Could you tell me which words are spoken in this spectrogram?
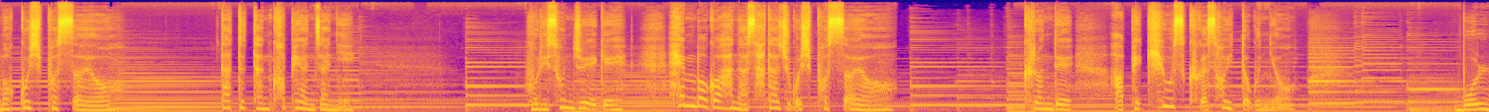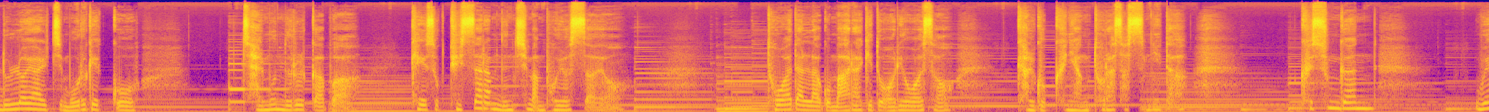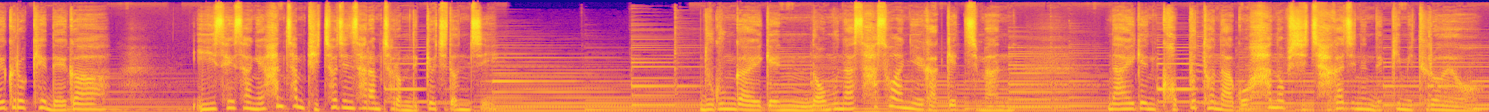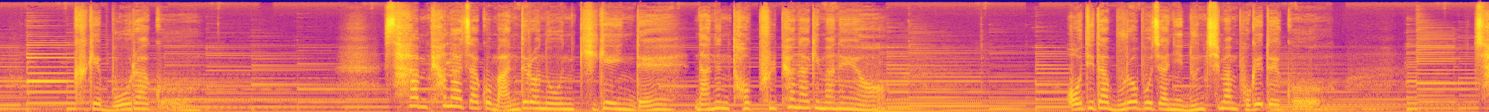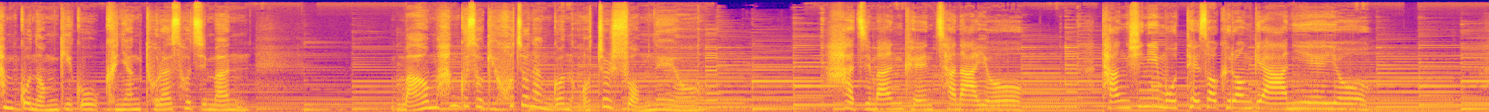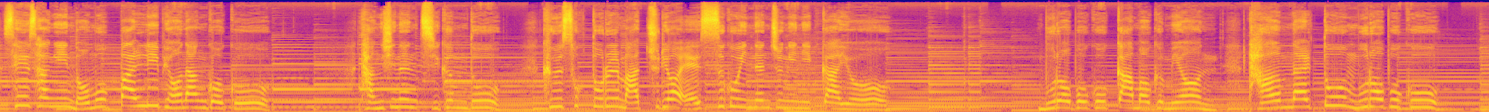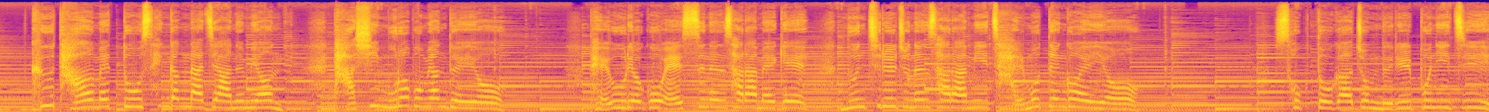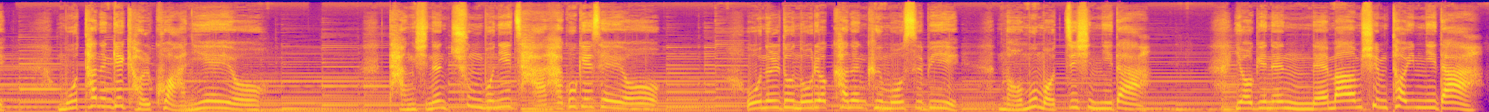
먹고 싶었어요. 따뜻한 커피 한 잔이. 우리 손주에게 햄버거 하나 사다 주고 싶었어요. 그런데 앞에 키오스크가 서 있더군요. 뭘 눌러야 할지 모르겠고 잘못 누를까봐 계속 뒷사람 눈치만 보였어요. 도와달라고 말하기도 어려워서 결국 그냥 돌아섰습니다. 그 순간 왜 그렇게 내가 이 세상에 한참 뒤처진 사람처럼 느껴지던지 누군가에겐 너무나 사소한 일 같겠지만 나에겐 겁부터 나고 한없이 작아지는 느낌이 들어요. 그게 뭐라고. 사람 편하자고 만들어 놓은 기계인데 나는 더 불편하기만 해요. 어디다 물어보자니 눈치만 보게 되고 참고 넘기고 그냥 돌아서지만 마음 한구석이 허전한 건 어쩔 수 없네요. 하지만 괜찮아요. 당신이 못해서 그런 게 아니에요. 세상이 너무 빨리 변한 거고, 당신은 지금도 그 속도를 맞추려 애쓰고 있는 중이니까요. 물어보고 까먹으면 다음날 또 물어보고, 그 다음에 또 생각나지 않으면 다시 물어보면 돼요. 배우려고 애쓰는 사람에게 눈치를 주는 사람이 잘못된 거예요. 속도가 좀 느릴 뿐이지 못하는 게 결코 아니에요. 당신은 충분히 잘하고 계세요. 오늘도 노력하는 그 모습이 너무 멋지십니다. 여기는 내 마음 쉼터입니다.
